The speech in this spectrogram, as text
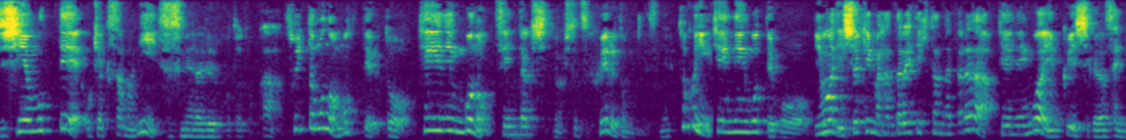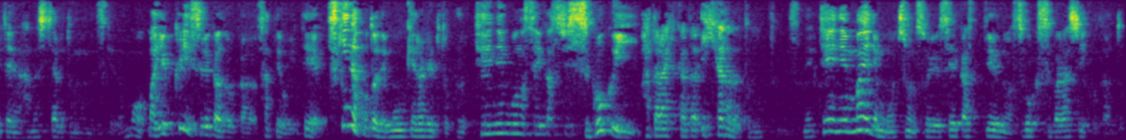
自信を持ってお客様に勧められることとか、そういったものを持ってると、定年後の選択肢のが一つ増えると思うんですね。特に定年後ってこう、今まで一生懸命働いてきたんだから、定年後はゆっくりしてくださいみたいな話ってあると思うんですけども、まあゆっくりするかどうかはさておいて、好きなことで儲けられると、これ定年後の生活ってすごくいい働き方、生き方だと思ったんですね。定年前でももちろんそういう生活っていうのはすごく素晴らしいことだと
